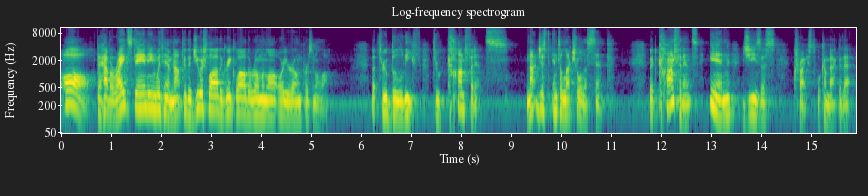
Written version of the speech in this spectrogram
all to have a right standing with Him, not through the Jewish law, the Greek law, the Roman law, or your own personal law, but through belief, through confidence, not just intellectual assent, but confidence in Jesus Christ. We'll come back to that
